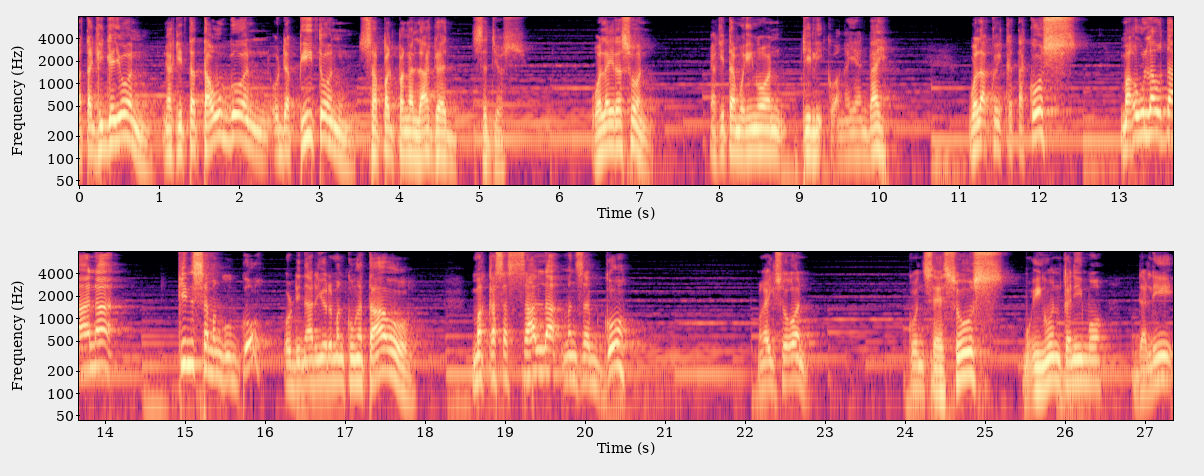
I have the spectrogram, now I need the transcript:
Mataghigayon nga kita tawgon o dapiton sa pagpangalagad sa Dios. Walay rason nga kita mo ingon, dili ko angayan bay. Wala ko'y katakos, maulaw ta ana, kinsa manggug ko, ordinaryo ramang ko nga tao, makasasala man sab ko. Mga igsoon, kung si Jesus muingon kanimo, dali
